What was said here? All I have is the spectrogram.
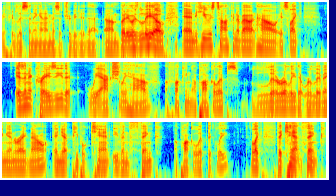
if you're listening and I misattributed that. Um, but it was Leo, and he was talking about how it's like. Isn't it crazy that we actually have a fucking apocalypse, literally, that we're living in right now, and yet people can't even think apocalyptically? Like, they can't think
